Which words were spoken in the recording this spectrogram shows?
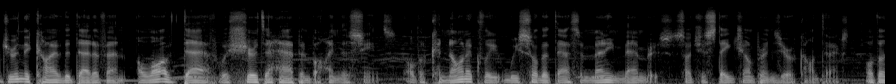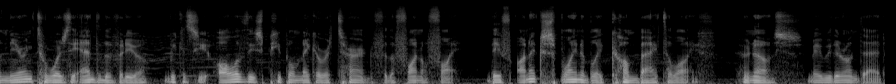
During the Kai of the Dead event, a lot of death was sure to happen behind the scenes, although canonically we saw the deaths of many members, such as Steak Jumper and Zero Context. Although nearing towards the end of the video, we can see all of these people make a return for the final fight. They've unexplainably come back to life. Who knows, maybe they're undead.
